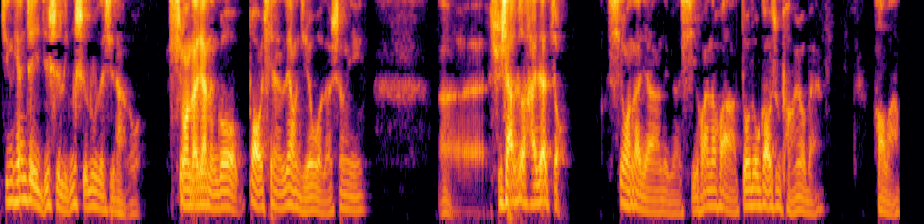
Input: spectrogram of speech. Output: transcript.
今天这一集是临时录的西坦路，希望大家能够抱歉谅解我的声音。呃，徐霞客还在走，希望大家那个喜欢的话多多告诉朋友呗，好吗？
